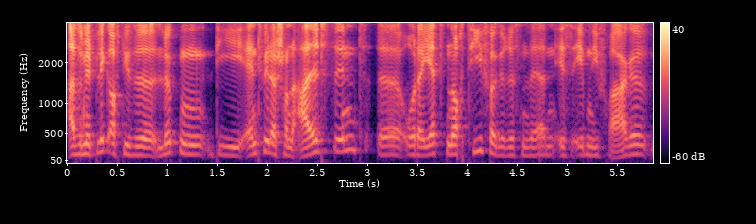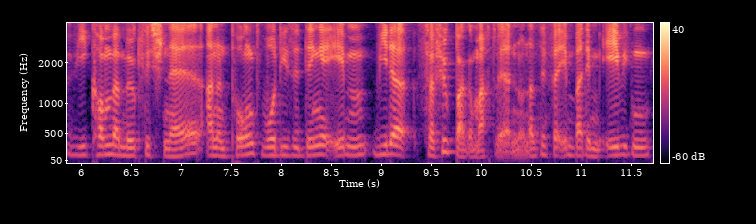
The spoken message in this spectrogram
Also mit Blick auf diese Lücken, die entweder schon alt sind äh, oder jetzt noch tiefer gerissen werden, ist eben die Frage, wie kommen wir möglichst schnell an einen Punkt, wo diese Dinge eben wieder verfügbar gemacht werden. Und dann sind wir eben bei dem ewigen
